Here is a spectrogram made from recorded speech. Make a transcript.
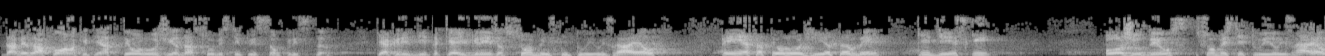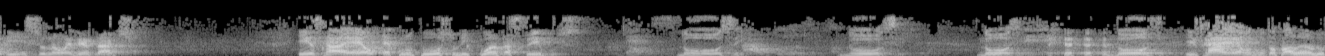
Da mesma forma que tem a teologia da substituição cristã, que acredita que a igreja substituiu Israel, tem essa teologia também que diz que os judeus substituíram Israel, e isso não é verdade. Israel é composto de quantas tribos? Doze. Doze. Doze. Doze. Israel, não estou falando.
